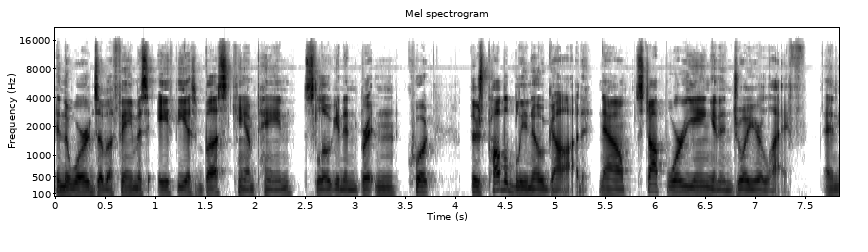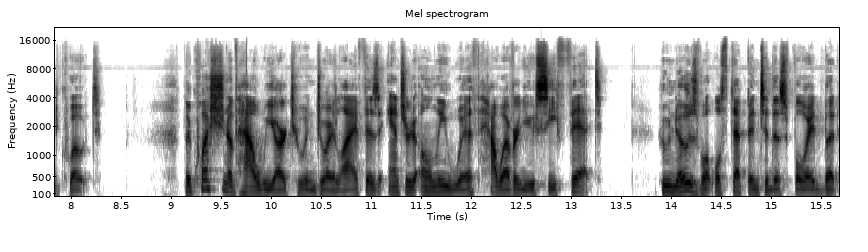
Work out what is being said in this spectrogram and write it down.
In the words of a famous atheist bust campaign slogan in Britain, quote, there's probably no God. Now stop worrying and enjoy your life. End quote. The question of how we are to enjoy life is answered only with however you see fit. Who knows what will step into this void, but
